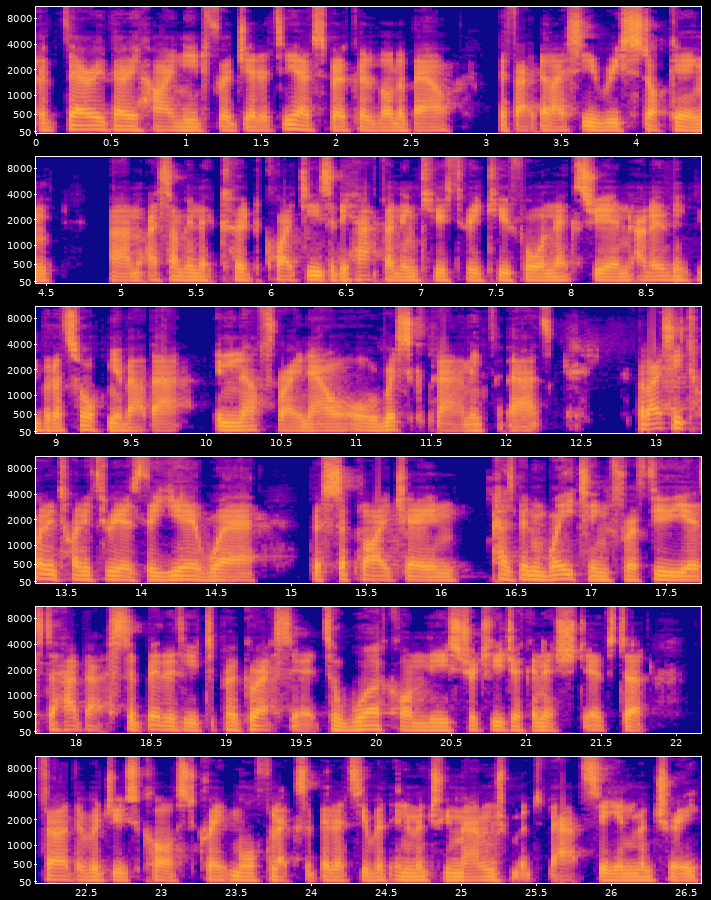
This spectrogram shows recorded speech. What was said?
a very, very high need for agility. I've spoken a lot about the fact that I see restocking um, as something that could quite easily happen in Q3, Q4 next year. And I don't think people are talking about that enough right now or risk planning for that. But I see 2023 as the year where the supply chain has been waiting for a few years to have that stability to progress it, to work on these strategic initiatives, to further reduce cost, create more flexibility with inventory management, at sea inventory,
